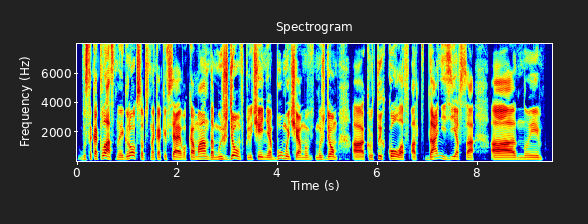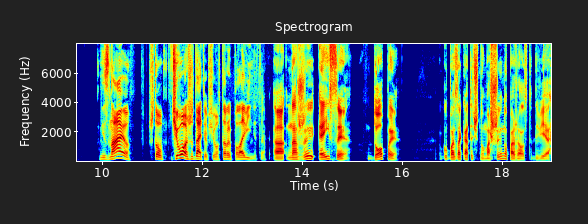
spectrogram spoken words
высококлассный игрок, собственно, как и вся его команда. Мы ждем включения Бумыча, мы, мы ждем а, крутых колов от Дани Зевса. А, ну и не знаю, что, чего ожидать вообще во второй половине-то? А, ножи, эйсы, допы, губозакаточную машину, пожалуйста, две.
